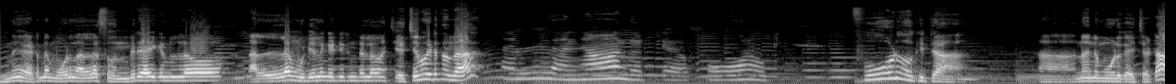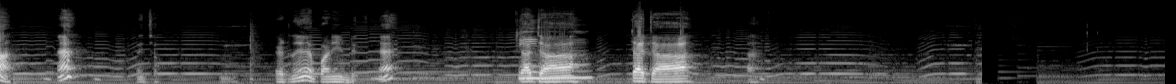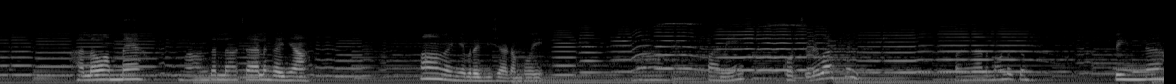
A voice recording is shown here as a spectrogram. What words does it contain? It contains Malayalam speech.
ഇന്ന് ഏട്ടന്റെ മോൾ നല്ല സുന്ദരി ആയിക്കണ്ടല്ലോ നല്ല മുടിയെല്ലാം കെട്ടിയിട്ടുണ്ടല്ലോ. ചേച്ചിയമ്മ കിട്ടുന്നതാ അല്ല ഞാൻ കെട്ടിയ ഫോൺ നോക്കി. ഫോൺ നോക്കിട്ടാ? ആ എന്നാ എന്റെ മോൾ കഴിച്ചോട്ടാ? ഏ? കഴിച്ചോ. ഏട്ടന് പണിയുണ്ട്. ഏ? ടാറ്റാ. ടാറ്റാ. ഹലോ അമ്മേ എന്തല്ല ചാലം കഴിഞ്ഞാ? ആ കഴിഞ്ഞ ബ്രജി ചേട്ടൻ പോയി. പണി കുറച്ചുകൂടി ബാക്കിയുണ്ട്. പണി നടന്നുകൊണ്ടിരിക്കും പിന്നെ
